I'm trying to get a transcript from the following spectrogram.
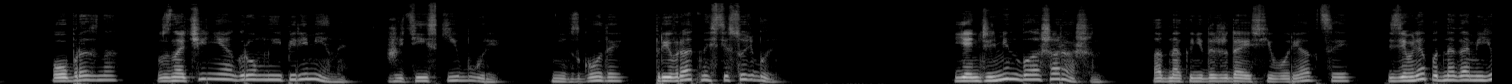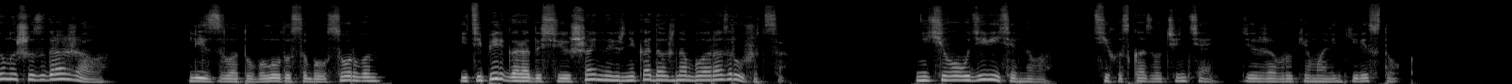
Образно, в значении огромные перемены, житейские бури, невзгоды, превратности судьбы. Янджимин был ошарашен, однако, не дожидаясь его реакции, земля под ногами юноши задрожала. Лист золотого лотоса был сорван, и теперь гора Досюишань наверняка должна была разрушиться. «Ничего удивительного», — тихо сказал Чинтянь, держа в руке маленький листок.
